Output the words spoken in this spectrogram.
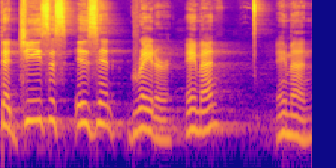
that Jesus isn't greater. Amen? Amen.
